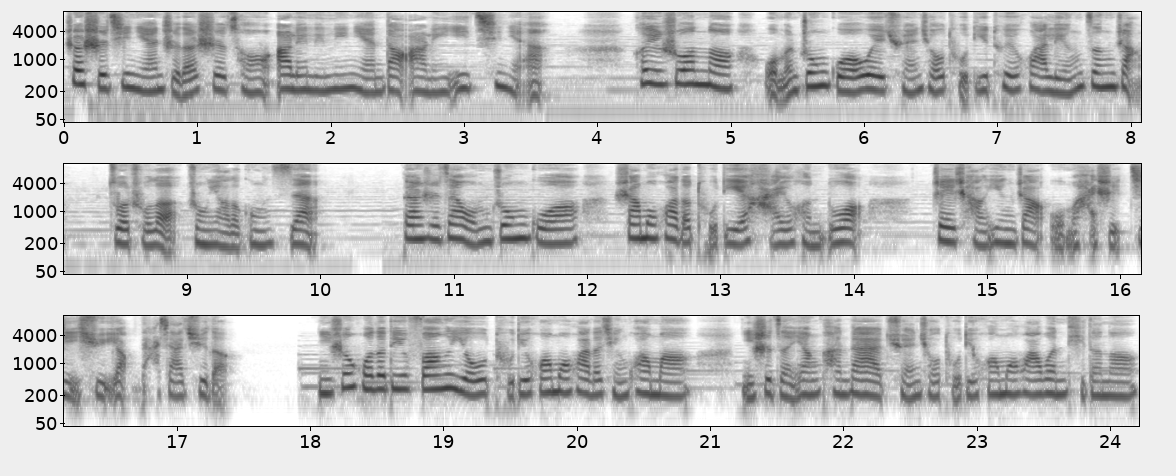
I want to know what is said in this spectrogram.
这十七年指的是从二零零零年到二零一七年，可以说呢，我们中国为全球土地退化零增长做出了重要的贡献。但是在我们中国，沙漠化的土地还有很多，这场硬仗我们还是继续要打下去的。你生活的地方有土地荒漠化的情况吗？你是怎样看待全球土地荒漠化问题的呢？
